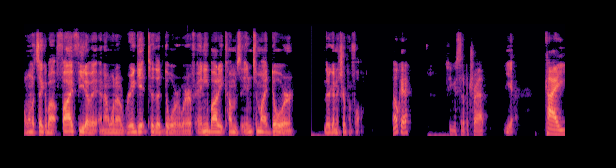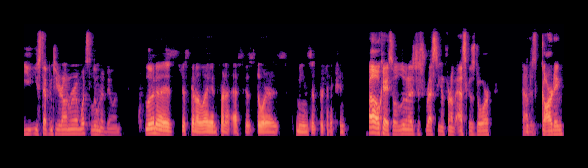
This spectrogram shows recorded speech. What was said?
I want to take about five feet of it, and I want to rig it to the door. Where if anybody comes into my door, they're gonna trip and fall. Okay. So you can set up a trap. Yeah. Kai, you, you step into your own room. What's Luna doing? Luna is just gonna lay in front of Eska's door as means of protection. Oh, okay. So Luna's just resting in front of Eska's door, kind of just guarding.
